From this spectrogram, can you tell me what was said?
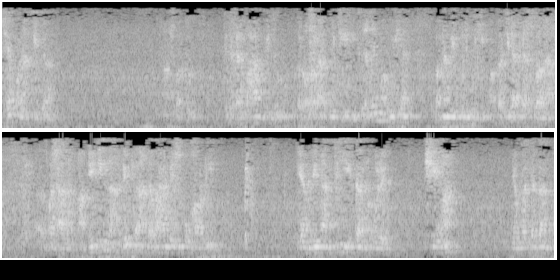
Siapa nak kita? Nah, sebab tu kita kan faham itu. Kalau orang uji kita terima ujian sebab Nabi pun diuji maka tidak ada sebarang uh, masalah. Nah, inilah dia di antara hadis Bukhari yang dinantikan oleh Syiah yang mengatakan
